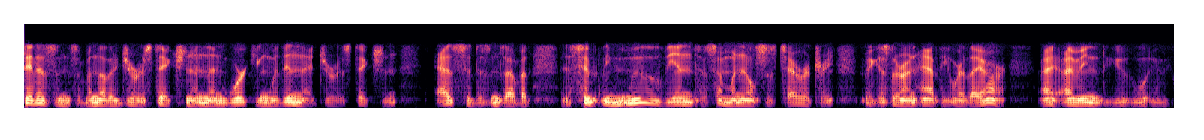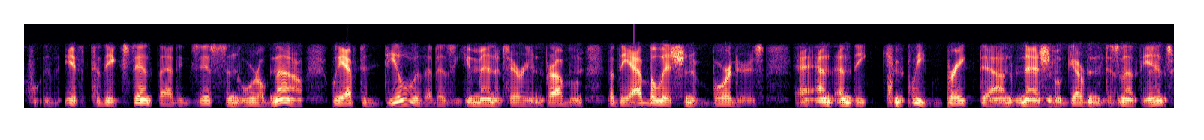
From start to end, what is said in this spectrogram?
citizens of another jurisdiction and then working within that jurisdiction as citizens of it, simply move into someone else's territory because they're unhappy where they are. I, I mean, if to the extent that exists in the world now, we have to deal with it as a humanitarian problem. But the abolition of borders and, and the complete breakdown of national government is not the answer.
